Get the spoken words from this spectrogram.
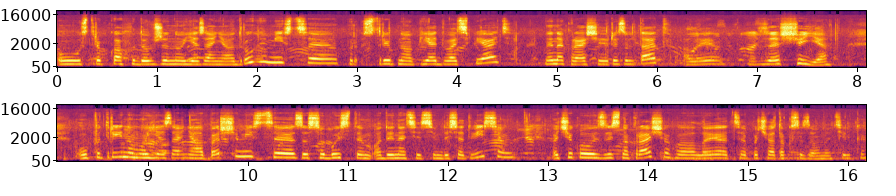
У стрибках у довжину я зайняла друге місце, стрибнула 5,25. Не на кращий результат, але вже що є. У потрійному я зайняла перше місце з особистим 11,78. Очікували, звісно, кращого, але це початок сезону тільки.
